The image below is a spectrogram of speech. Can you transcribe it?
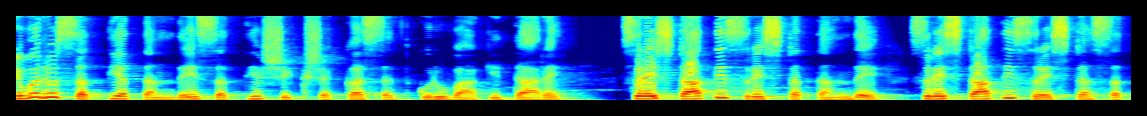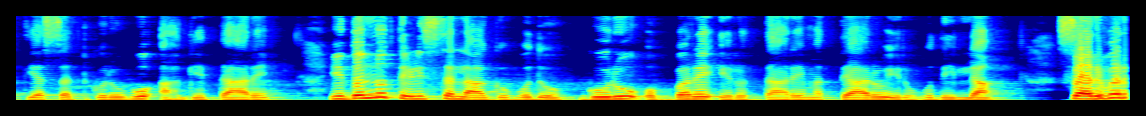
ಇವರು ಸತ್ಯ ತಂದೆ, ಸತ್ಯ ಶಿಕ್ಷಕ, ಸದ್ಗುರುವಾಗಿದ್ದಾರೆ. ಶ್ರೇಷ್ಠಾತಿ ಶ್ರೇಷ್ಠ ತಂದೆ, ಶ್ರೇಷ್ಠಾತಿ ಶ್ರೇಷ್ಠ ಸತ್ಯ ಸದ್ಗುರುವೂ ಆಗಿದ್ದಾರೆ. ಇದನ್ನು ತಿಳಿಸಲಾಗುವುದು, ಗುರು ಒಬ್ಬರೇ ಇರುತ್ತಾರೆ, ಮತ್ತಾರೂ ಇರುವುದಿಲ್ಲ. ಸರ್ವರ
